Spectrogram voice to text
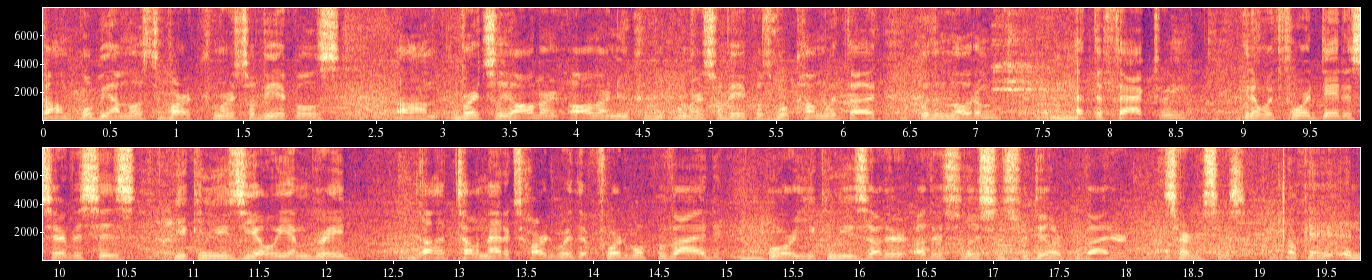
um, will be on most of our commercial vehicles. Um, virtually all our all our new commercial vehicles will come with a with a modem mm -hmm. at the factory. You know, with Ford Data Services, you can use the OEM grade uh, telematics hardware that Ford will provide, or you can use other other solutions from dealer provider services. Okay, and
